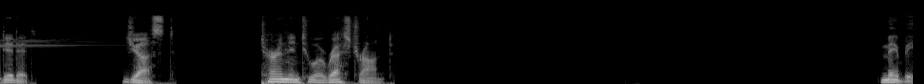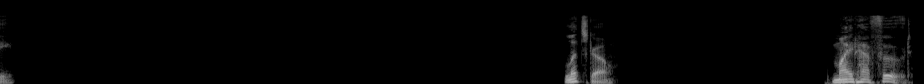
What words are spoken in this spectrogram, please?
Did it. Just. Turn into a restaurant. Maybe. Let's go. Might have food.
